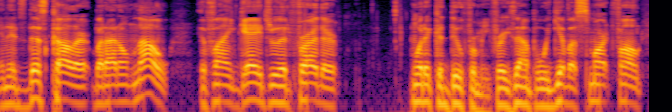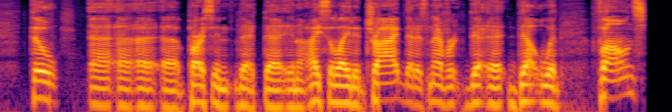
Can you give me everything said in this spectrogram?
and it's this color, but I don't know if I engage with it further what it could do for me. For example, we give a smartphone to uh, a, a, person that uh, in an isolated tribe that has never de- uh, dealt with phones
